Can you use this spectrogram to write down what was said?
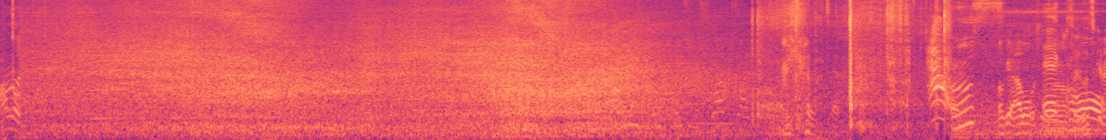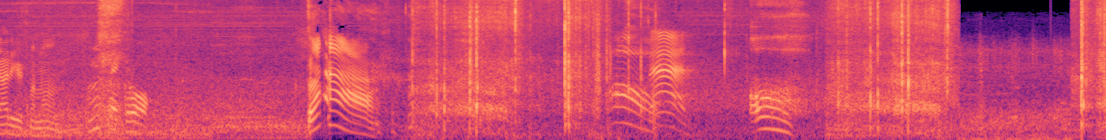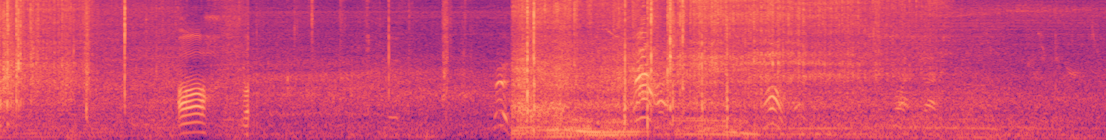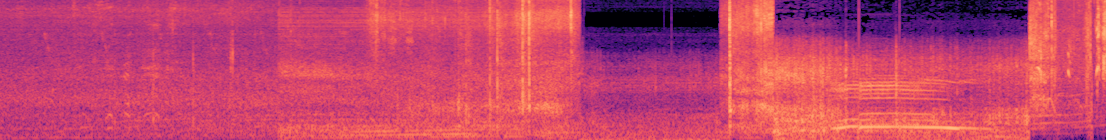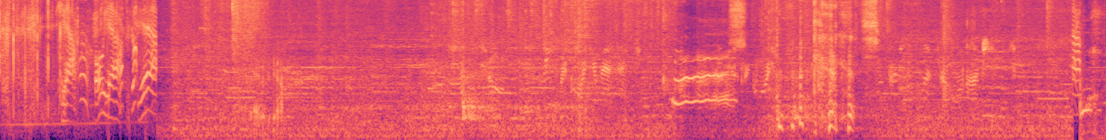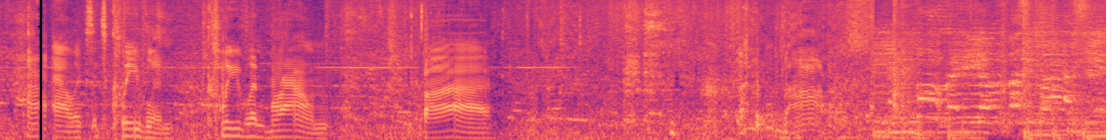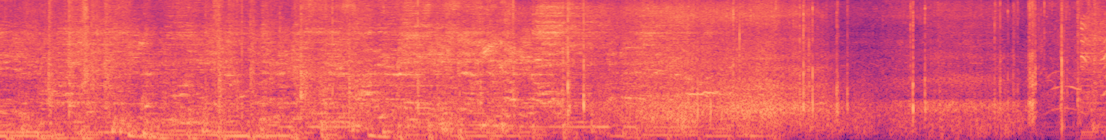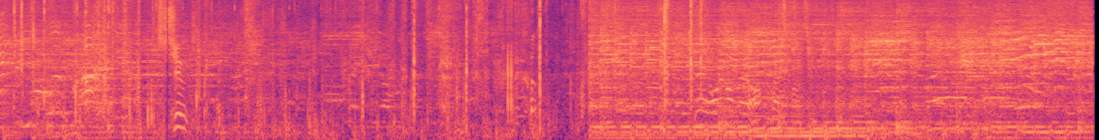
problem. Okay, I won't say Let's get out of here. It's my mom. Ah! Oh! Oh. Thank Hi, Alex. It's Cleveland. Cleveland Brown. Bye. Bye. Shoot.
